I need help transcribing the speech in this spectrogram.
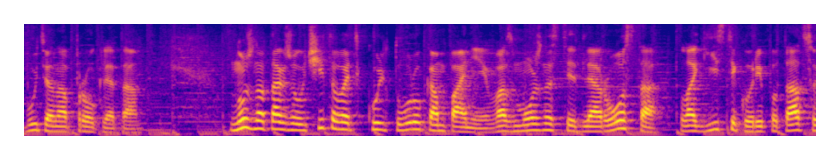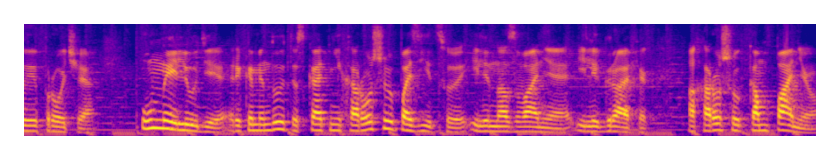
будь она проклята». Нужно также учитывать культуру компании, возможности для роста, логистику, репутацию и прочее. Умные люди рекомендуют искать не хорошую позицию или название или график, а хорошую компанию.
